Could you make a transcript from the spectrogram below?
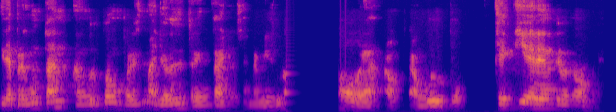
Y le preguntan a un grupo de mujeres mayores de 30 años en la misma obra, a, a un grupo, ¿qué quieren de un hombre?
